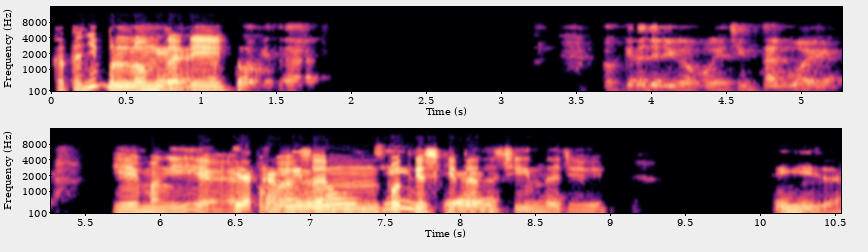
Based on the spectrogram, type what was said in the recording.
Katanya belum Kayak tadi. atau- kok kita kok kita jadi ngomongin cinta gue ya Ya emang iya. Ya kan Pembahasan podcast cinta. kita tuh cinta cuy. Iya.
